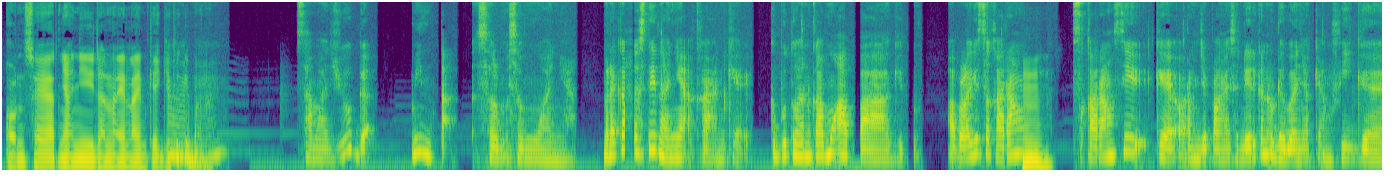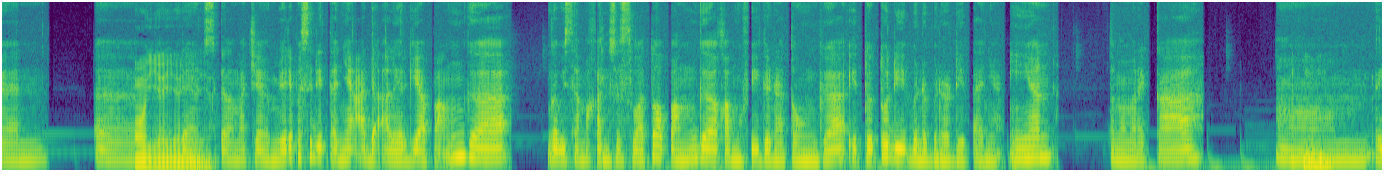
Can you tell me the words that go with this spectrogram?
konser, nyanyi dan lain-lain kayak gitu gimana? Mhm. sama juga minta se- semuanya mereka pasti nanya kan kayak kebutuhan kamu apa gitu apalagi sekarang Hmm. sekarang sih kayak orang Jepangnya sendiri kan udah banyak yang vegan eh, Oh iya iya iya. dan iya. segala macam. Jadi pasti ditanya ada alergi apa enggak, nggak bisa makan sesuatu apa enggak, kamu vegan atau enggak, itu tuh di bener-bener ditanyain sama mereka. Hmm. Em, ya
